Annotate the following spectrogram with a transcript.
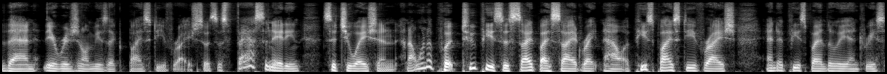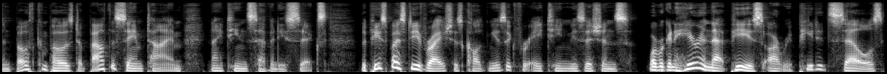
than the original music by Steve Reich. So it's this fascinating situation. And I want to put two pieces side by side right now a piece by Steve Reich and a piece by Louis Andriessen, both composed about the same time, 1976. The piece by Steve Reich is called Music for 18 Musicians. What we're going to hear in that piece are repeated cells.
